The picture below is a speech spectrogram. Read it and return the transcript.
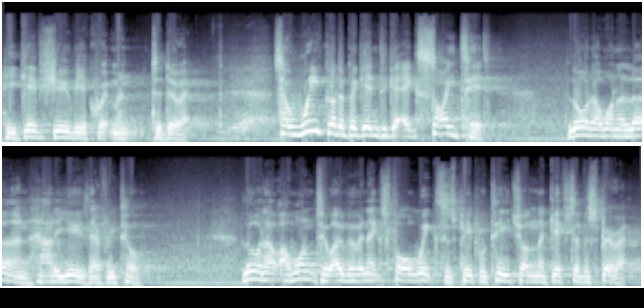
He gives you the equipment to do it. Yeah. So we've got to begin to get excited. Lord, I want to learn how to use every tool. Lord, I, I want to, over the next four weeks, as people teach on the gifts of the Spirit,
